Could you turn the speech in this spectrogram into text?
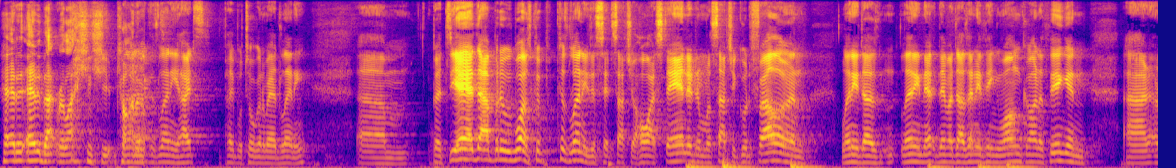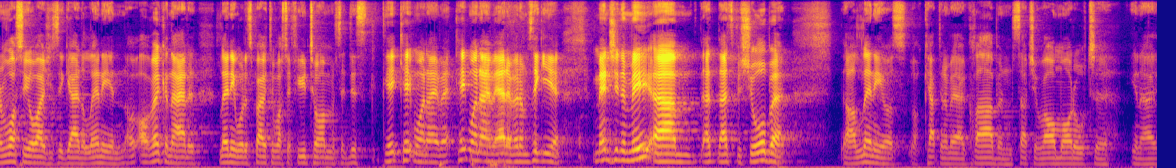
How did, how did that relationship kind of? Because Lenny hates people talking about Lenny. Um, but yeah, that, but it was because Lenny just set such a high standard and was such a good fellow, and Lenny does Lenny ne- never does anything wrong, kind of thing, and uh, and Rossi always used to go to Lenny, and I, reckon they had a, Lenny would have spoke to us a few times and said, "Just keep, keep my name, keep my name out of it." I'm thinking you mentioning me, um, that, that's for sure. But uh, Lenny was well, captain of our club and such a role model to you know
